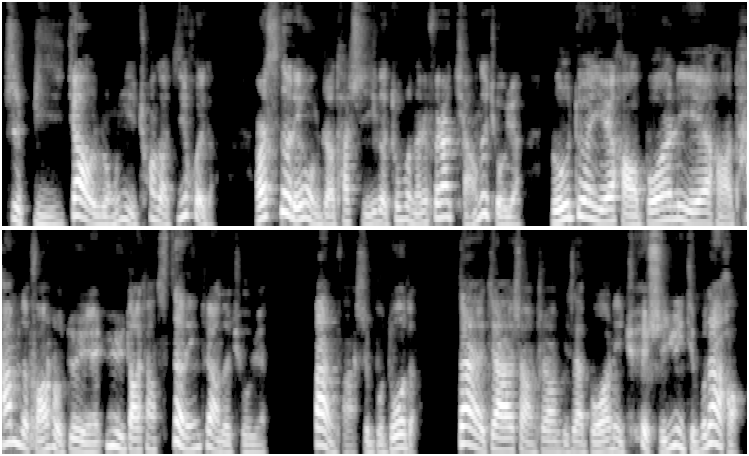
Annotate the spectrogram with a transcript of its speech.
是比较容易创造机会的。而斯特林，我们知道他是一个突破能力非常强的球员，卢顿也好，伯恩利也好，他们的防守队员遇到像斯特林这样的球员，办法是不多的。再加上这场比赛，伯恩利确实运气不太好。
